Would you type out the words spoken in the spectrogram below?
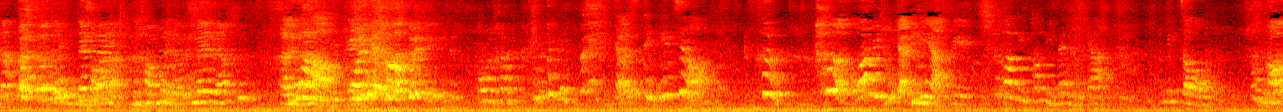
ได้ไหมท้องเหมือนแม่แล้วกลัวเหรอโอ๊ยไม่เอากลัวค่ะอย่าได้สติพี่ไม่ใช่เหรอฮึ่มฮึ่มว่ามีทุกอย่างที่พี่อยากมีว่ามีพ่อมีแม่มีญาติมีโจน้อง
